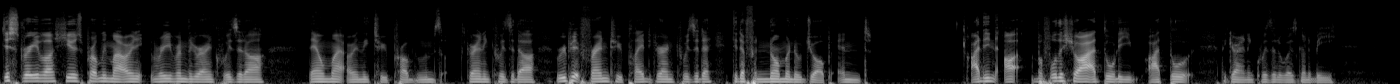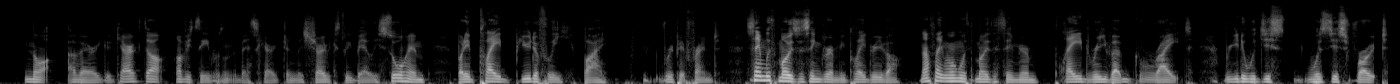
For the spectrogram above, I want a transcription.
just Reva. She was probably my only Reva and the Grand Inquisitor. They were my only two problems. Grand Inquisitor, Rupert Friend, who played Grand Inquisitor, did a phenomenal job, and I didn't uh, before the show. I thought he, I thought the Grand Inquisitor was going to be not a very good character. Obviously, he wasn't the best character in the show because we barely saw him, but he played beautifully by Rupert Friend. Same with Moses Ingram, he played Reva. Nothing wrong with Moses Ingram. Played Reva great. Rita was just was just wrote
